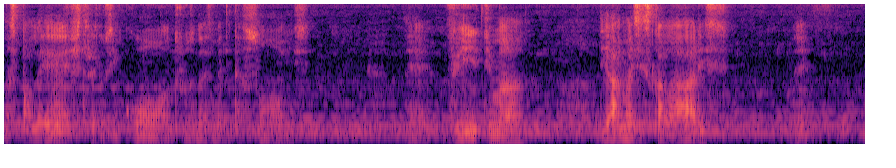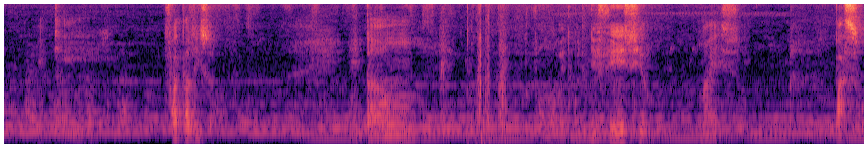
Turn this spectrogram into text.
nas palestras, nos encontros, nas meditações, né? vítima de armas escalares, né? E que fatalizou. Então, foi um momento muito difícil, mas passou.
